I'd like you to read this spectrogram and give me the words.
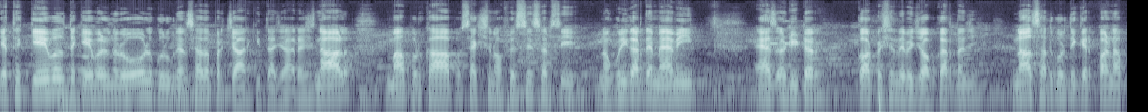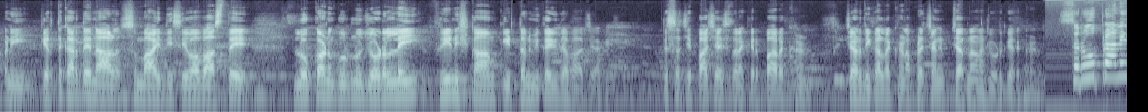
ਇੱਥੇ ਕੇਵਲ ਤੇ ਕੇਵਲ ਨਰੋਲ ਗੁਰੂ ਗ੍ਰੰਥ ਸਾਹਿਬ ਦਾ ਪ੍ਰਚਾਰ ਕੀਤਾ ਜਾ ਰਿਹਾ ਜੀ ਨਾਲ ਮਹਾਂਪੁਰਖ ਆਪ ਸੈਕਸ਼ਨ ਆਫਿਸਰ ਸੀ, ਨੌਕਰੀ ਕਰਦੇ, ਮੈਂ ਵੀ ਐਜ਼ ਐਡੀਟਰ ਕਾਰਪੋਰੇਸ਼ਨ ਦੇ ਵਿੱਚ ਜੌਬ ਕਰਦਾ ਜੀ। ਨਾਲ ਸਤਿਗੁਰ ਦੀ ਕਿਰਪਾ ਨਾਲ ਆਪਣੀ ਕਿਰਤ ਕਰਦੇ ਨਾਲ ਸਮਾਜ ਦੀ ਸੇਵਾ ਵਾਸਤੇ ਲੋਕਾਂ ਨੂੰ ਗੁਰੂ ਨੂੰ ਜੋੜਨ ਲਈ ਫ੍ਰੀ ਨਿਸ਼ਕਾਮ ਕੀਰਤਨ ਵੀ ਕਰੀਦਾ ਬਾਹਰ ਜਾ ਕੇ। ਤੇ ਸੱਚੇ ਪਾਤਸ਼ਾਹ ਇਸ ਤਰ੍ਹਾਂ ਕਿਰਪਾ ਰੱਖਣ, ਚੜ੍ਹਦੀ ਕਲਾ ਰੱਖਣ, ਆਪਣੇ ਚੰਗ- ਚਰਨਾਂ ਨਾਲ ਜੋੜ ਕੇ ਰੱਖਣ। ਸਰੂਪ ਰਾਣੀ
